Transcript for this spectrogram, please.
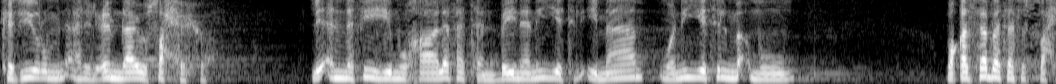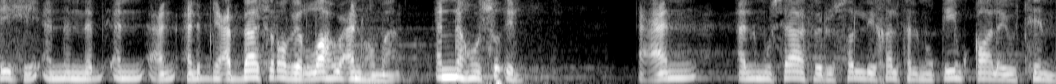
كثير من أهل العلم لا يصححه. لأن فيه مخالفة بين نية الإمام ونية المأموم. وقد ثبت في الصحيح أن النب... أن عن... عن ابن عباس رضي الله عنهما أنه سئل عن المسافر يصلي خلف المقيم قال يتم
